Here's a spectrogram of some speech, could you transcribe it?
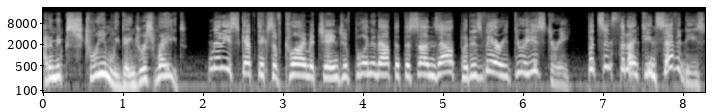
at an extremely dangerous rate. Many skeptics of climate change have pointed out that the sun's output has varied through history. But since the 1970s,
